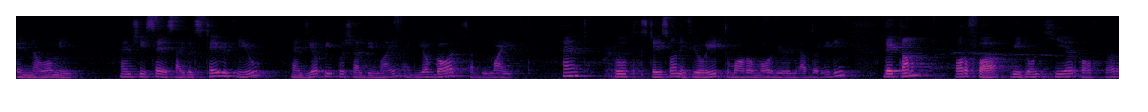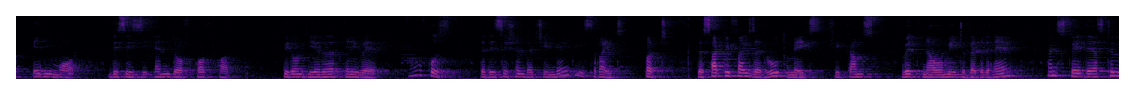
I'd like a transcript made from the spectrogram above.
in Naomi. And she says, I will stay with you, and your people shall be mine, and your God shall be mine. And Ruth stays on. If you read tomorrow more, we will have the reading. They come, Orpha, we don't hear of her anymore. This is the end of Orpha. We don't hear her anywhere. Of course, the decision that she made is right, but the sacrifice that Ruth makes, she comes with Naomi to Bethlehem and stay. They are still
